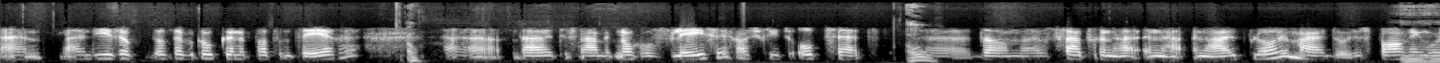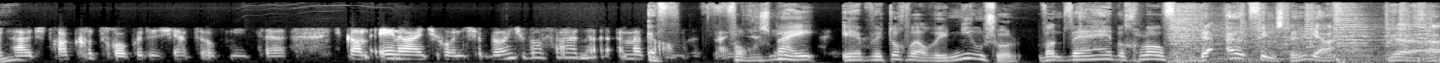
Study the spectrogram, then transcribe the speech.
En eh, die is ook, dat heb ik ook kunnen patenteren. Oh. Eh, daar, het is namelijk nogal vlezig. Als je er iets opzet, Oh. eh, dan staat er een, een, een huidplooi. Maar door de spanring Mhm. wordt de huid strak getrokken. Dus je hebt ook niet... eh, je kan één handje gewoon een schabloontje vasthouden en met de En andere... Volgens mij hebben we toch wel weer nieuws hoor. Want wij hebben geloof ik de uitvindster, ja. Ja.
